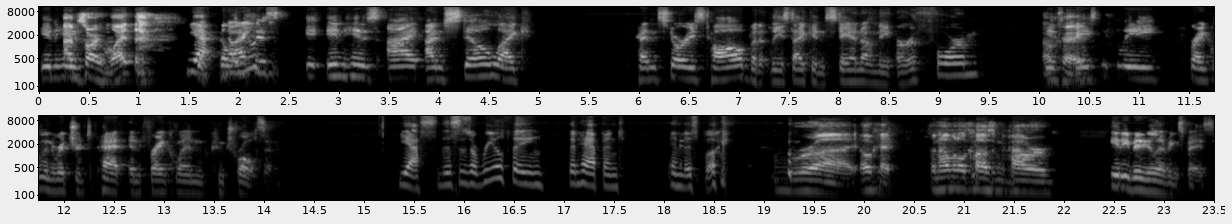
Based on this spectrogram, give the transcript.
in his. I'm sorry, what? Yeah. no, you- Galactus in his eye. I'm still like ten stories tall, but at least I can stand on the Earth form. Okay. Is basically Franklin Richard's pet, and Franklin controls him. yes, this is a real thing that happened in this book. Right. Okay. Phenomenal cosmic power. Itty bitty living space.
